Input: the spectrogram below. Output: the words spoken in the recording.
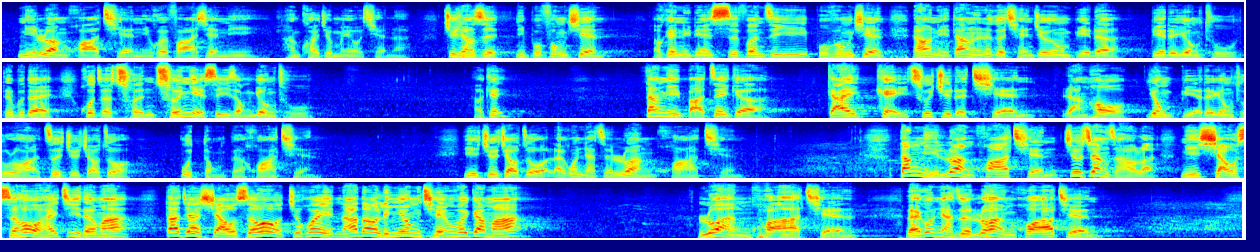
你乱花钱，你会发现你很快就没有钱了。就像是你不奉献。OK，你连十分之一不奉献，然后你当然那个钱就用别的别的用途，对不对？或者存存也是一种用途。OK，当你把这个该给出去的钱，然后用别的用途的话，这就叫做不懂得花钱，也就叫做来跟我讲是乱花钱。当你乱花钱，就这样子好了。你小时候还记得吗？大家小时候就会拿到零用钱会干嘛？乱花钱。来跟我讲，这乱花钱，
